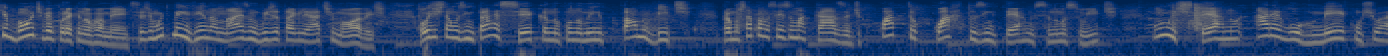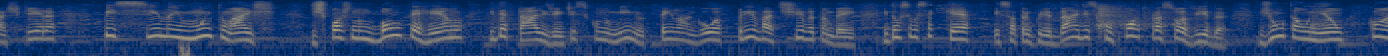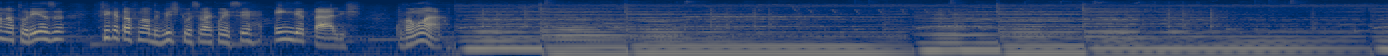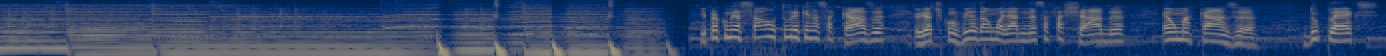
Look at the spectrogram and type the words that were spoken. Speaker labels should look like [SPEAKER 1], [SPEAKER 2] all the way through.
[SPEAKER 1] que bom te ver por aqui novamente. Seja muito bem-vindo a mais um vídeo da Tagliati Imóveis. Hoje estamos em Praia Seca, no condomínio Palm Beach, para mostrar para vocês uma casa de quatro quartos internos, sendo uma suíte, um externo, área gourmet com churrasqueira, piscina e muito mais disposto num bom terreno e detalhe, gente, esse condomínio tem lagoa privativa também. Então, se você quer essa tranquilidade, esse conforto para a sua vida, junto à união com a natureza, fica até o final do vídeo que você vai conhecer em detalhes. Vamos lá! E para começar a altura aqui nessa casa, eu já te convido a dar uma olhada nessa fachada. É uma casa duplex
